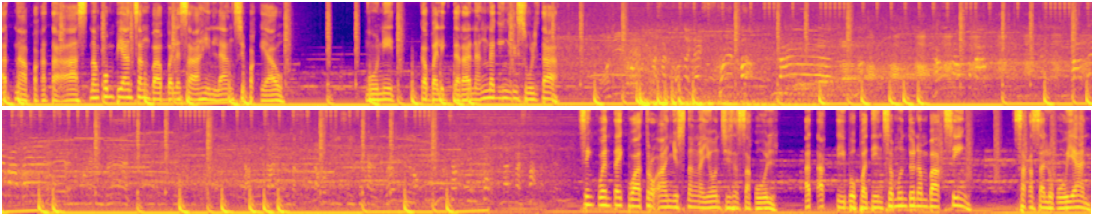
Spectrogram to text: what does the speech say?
at napakataas ng kumpiyansang babalasahin lang si Pacquiao. Ngunit kabaligtaran ang naging resulta 54 anyos na ngayon si Sasakul at aktibo pa din sa mundo ng boxing. Sa kasalukuyan,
